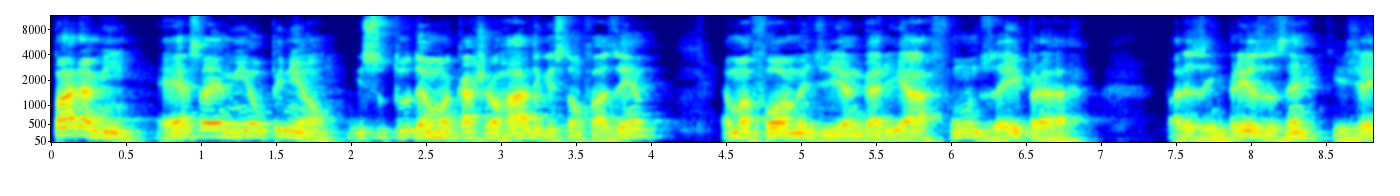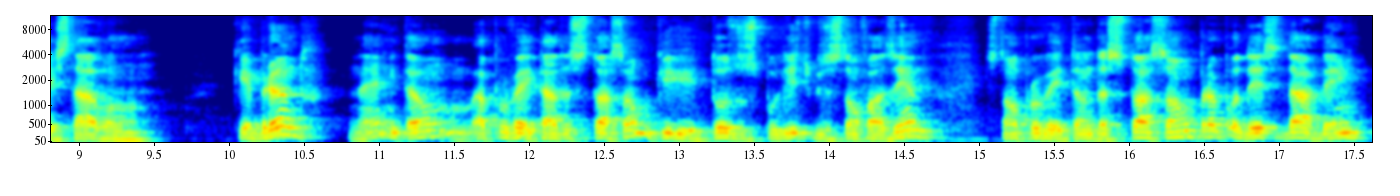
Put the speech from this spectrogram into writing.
para mim, essa é a minha opinião. Isso tudo é uma cachorrada que estão fazendo, é uma forma de angariar fundos aí para para as empresas, né, que já estavam quebrando, né? Então, aproveitar da situação que todos os políticos estão fazendo, estão aproveitando da situação para poder se dar bem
